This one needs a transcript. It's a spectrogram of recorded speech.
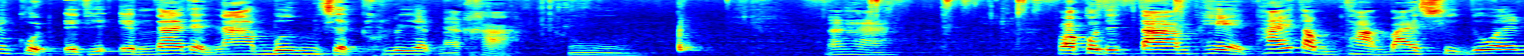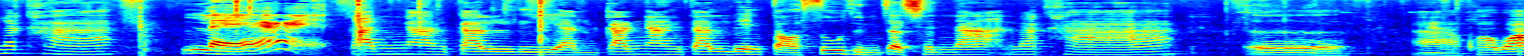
ยังกด ATM ได้แต่หน้าบึ้งเฉียเครียดนะคะ อืมนะคะฝากกดติดตามเพจไพ่ตอบคำถามบายชีด้วยนะคะ และการงานการเรียน การงานการเรียนต่อสู้ถึงจะชนะนะคะ เอออ่าเพราะว่า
